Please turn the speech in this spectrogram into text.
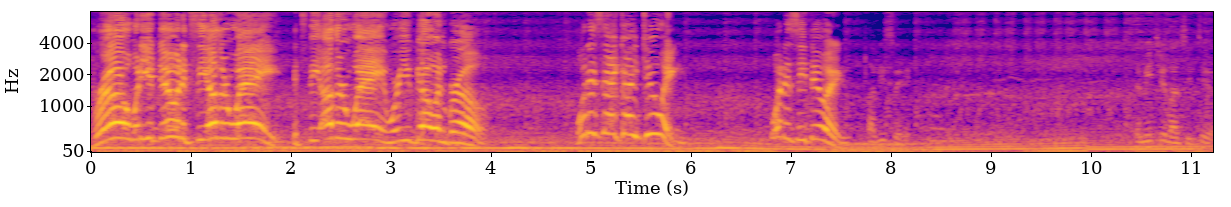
Bro, what are you doing? It's the other way. It's the other way. Where are you going, bro? What is that guy doing? What is he doing? Love you, sweetie. Dimitri loves you too.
